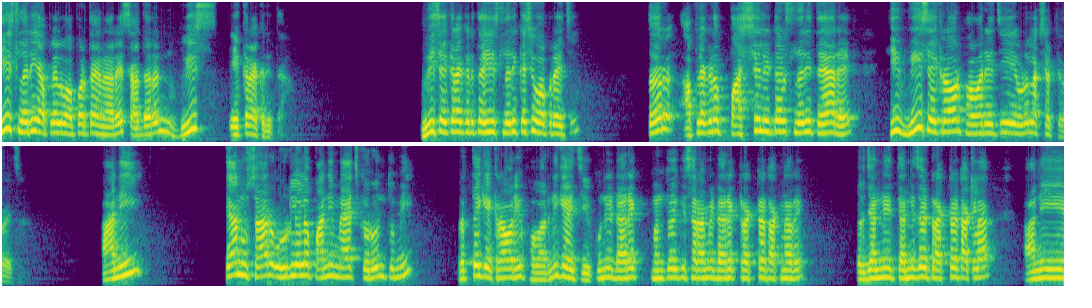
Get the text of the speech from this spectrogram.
ही स्लरी आपल्याला वापरता येणार आहे साधारण वीस एकराकरिता. वीस एकराकरिता ही स्लरी कशी वापरायची? तर आपल्याकडं पाचशे लिटर स्लरी तयार आहे ही वीस एकरावर फवारायची एवढं लक्षात ठेवायचं. आणि त्यानुसार उरलेलं पाणी मॅच करून तुम्ही प्रत्येक एकरावर ही फवारणी घ्यायची आहे. कुणी डायरेक्ट म्हणतोय की सर आम्ही डायरेक्ट ट्रॅक्टर टाकणार आहे. तर ज्यांनी त्यांनी जर ट्रॅक्टर टाकला आणि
